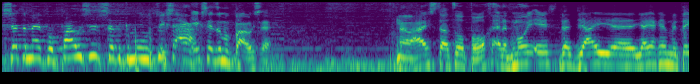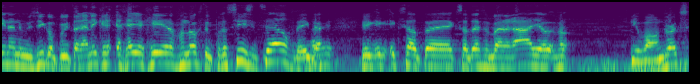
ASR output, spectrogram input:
zet hem even op pauze, zet ik hem ondertussen aan. ik zet hem op pauze. Nou, hij staat op hoor. En het mooie is dat jij, eh, jij rent meteen naar de muziekcomputer en ik re- reageerde vanochtend precies hetzelfde. Ik dacht, ik, ik, ik, zat, eh, ik zat even bij de radio van... New War on Drugs.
